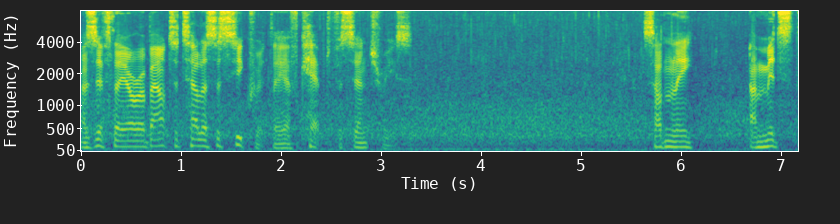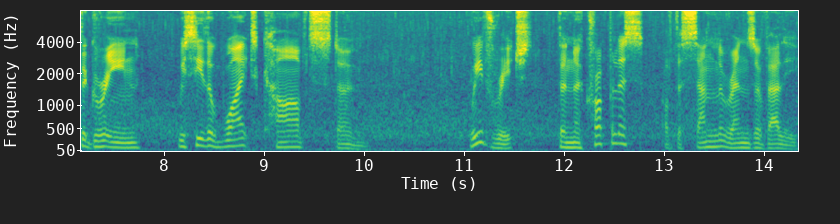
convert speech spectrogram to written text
as if they are about to tell us a secret they have kept for centuries. Suddenly, amidst the green, we see the white carved stone. We've reached the necropolis of the San Lorenzo Valley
